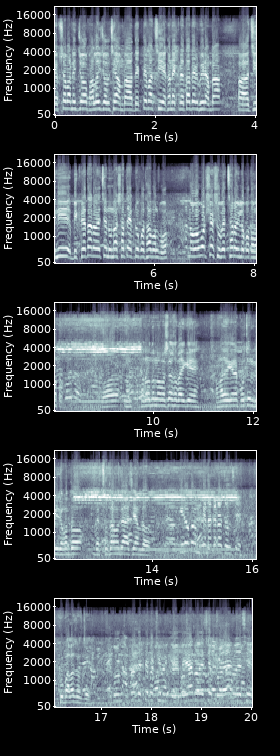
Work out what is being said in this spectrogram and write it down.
ব্যবসা বাণিজ্য ভালোই চলছে। আমরা দেখতে পাচ্ছি এখানে ক্রেতাদের ভিড়। আমরা যিনি বিক্রেতা রয়েছেন ওনার সাথে একটু কথা বলব। নববর্ষের শুভেচ্ছা রইল প্রথমত। প্রথমত নমস্কার সবাইকে। আমাদের এখানে প্রচুর ভিড়। এখন তো ব্যস্ততার মধ্যে আছি আমরা কীরকম কেনাকাটা চলছে? খুব ভালো চলছে। এবং আপনারা দেখতে পাচ্ছেন লেয়ার রয়েছে ব্রয়লার রয়েছে।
